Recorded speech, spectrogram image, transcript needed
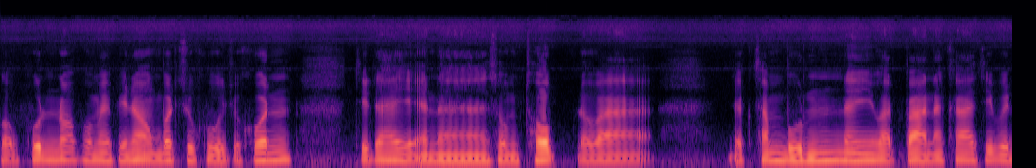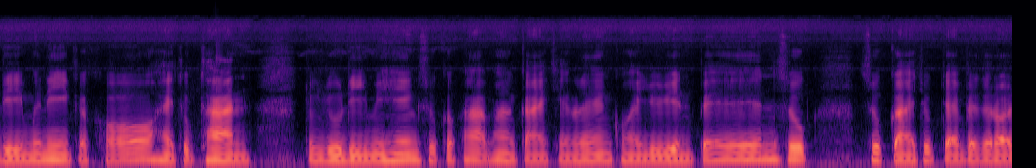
ขอบคุณเนาะพ่อแม่พี่น้องเบิดสุขูทุกคนที่ได้อนนาสมทบหรือว่าอยากทำบุญในวัดป่านาคาธิบดีมื้อนี้ก็ขอให้ทุกท่าน จงอยู่ดีมีแห้งสุขภาพร่างกายแข็งแรงขอให้อยู่เย็นเป็นสุข สุขกายสุขใจไปตลอด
